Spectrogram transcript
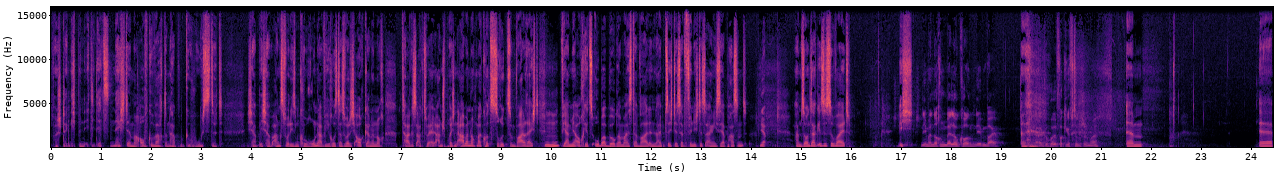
verstecken. Ich bin die letzten Nächte immer aufgewacht und habe gehustet. Ich habe ich hab Angst vor diesem Coronavirus. Das würde ich auch gerne noch tagesaktuell ansprechen. Aber noch mal kurz zurück zum Wahlrecht. Wir haben ja auch jetzt Oberbürgermeisterwahl in Leipzig. Deshalb finde ich das eigentlich sehr passend. Ja. Am Sonntag ist es soweit. Ich, Ich nehme noch einen Mellowkorn nebenbei. Die Alkoholvergiftung schon mal. Ähm, äh,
